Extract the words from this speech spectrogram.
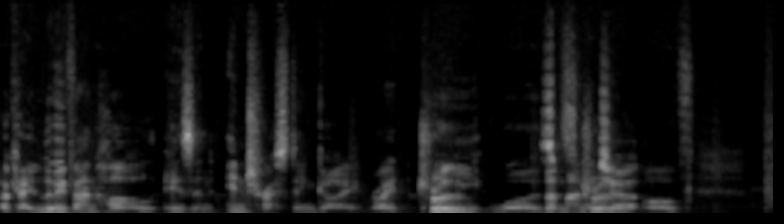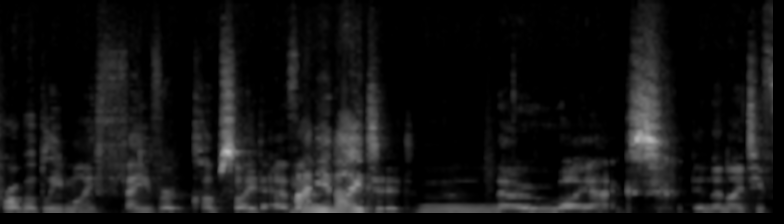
Okay, Louis van Gaal is an interesting guy, right? True. He was That's manager true. of probably my favourite club side ever. Man United. No, Ajax in the 94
